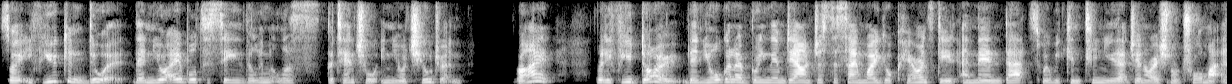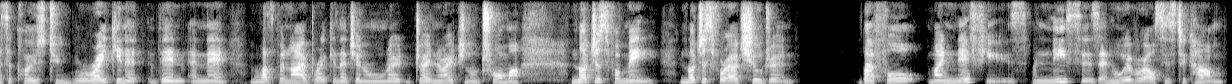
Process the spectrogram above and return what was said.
So if you can do it, then you're able to see the limitless potential in your children, right? But if you don't, then you're going to bring them down just the same way your parents did. And then that's where we continue that generational trauma as opposed to breaking it then and there. My husband and I are breaking that general, generational trauma, not just for me, not just for our children, but for my nephews and nieces and whoever else is to come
